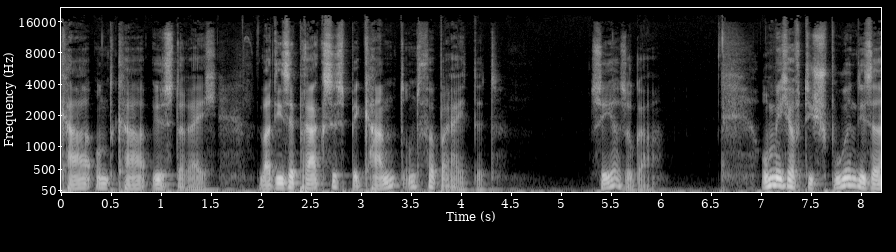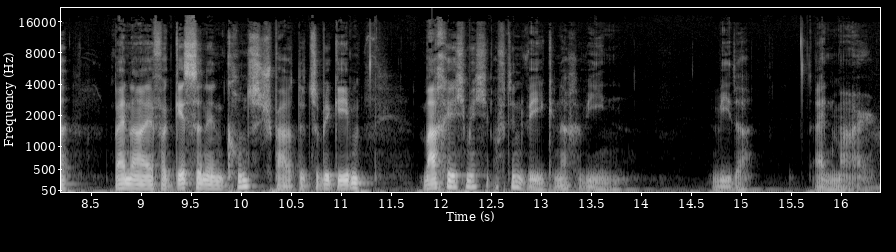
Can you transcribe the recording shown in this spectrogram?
K&K Österreich war diese Praxis bekannt und verbreitet. Sehr sogar. Um mich auf die Spuren dieser beinahe vergessenen Kunstsparte zu begeben, mache ich mich auf den Weg nach Wien. Wieder einmal.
